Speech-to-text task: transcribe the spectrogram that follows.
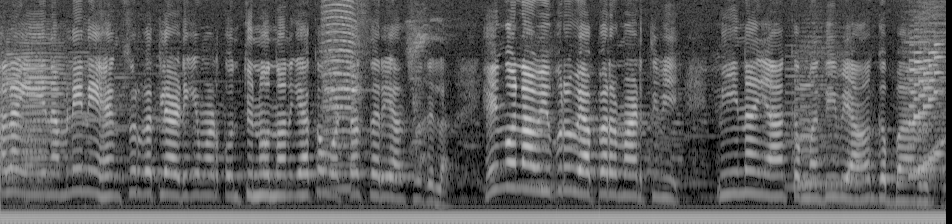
ಅಲ್ಲ ಈ ನಮ್ಮನೆ ನೀ ಹೆಂಗಸರ್ಗತ್ಲೆ ಅಡಿಗೆ ಮಾಡ್ಕೊಂಡು ತಿನ್ನೋದು ನನಗೆ ಯಾಕೆ ಒಟ್ಟ ಸರಿ ಅನ್ಸೋದಿಲ್ಲ. ಹೆಂಗೋ ನಾವಿಬ್ರು ವ್ಯಾಪಾರ ಮಾಡ್ತೀವಿ. ನೀನ ಯಾಕೆ ಮದುವೆ ಆಗಬಾರದು?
